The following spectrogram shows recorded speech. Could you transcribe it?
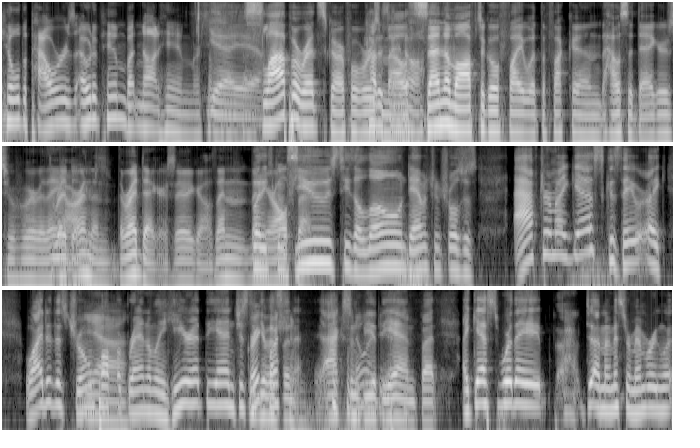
kill the powers out of him, but not him, or something. Yeah, like yeah. that. Slap a red scarf over Cut his, his mouth, off. send him off to go fight with the fucking House of Daggers or whoever they Red are, and Daggers. then the Red Daggers. There you go. Then, then but he's you're all set. confused. He's alone. Damage control's just after him, I guess, because they were like, why did this drone pop up randomly here at the end just Great to give us an question. action No B at the idea. end? But I guess were they? uh, do- Am I misremembering? What?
